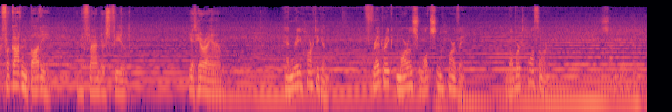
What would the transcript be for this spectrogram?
A forgotten body in a Flanders field. Yet here I am. Henry Hartigan, Frederick Maurice Watson Harvey, Robert Hawthorne, Samuel Hill.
